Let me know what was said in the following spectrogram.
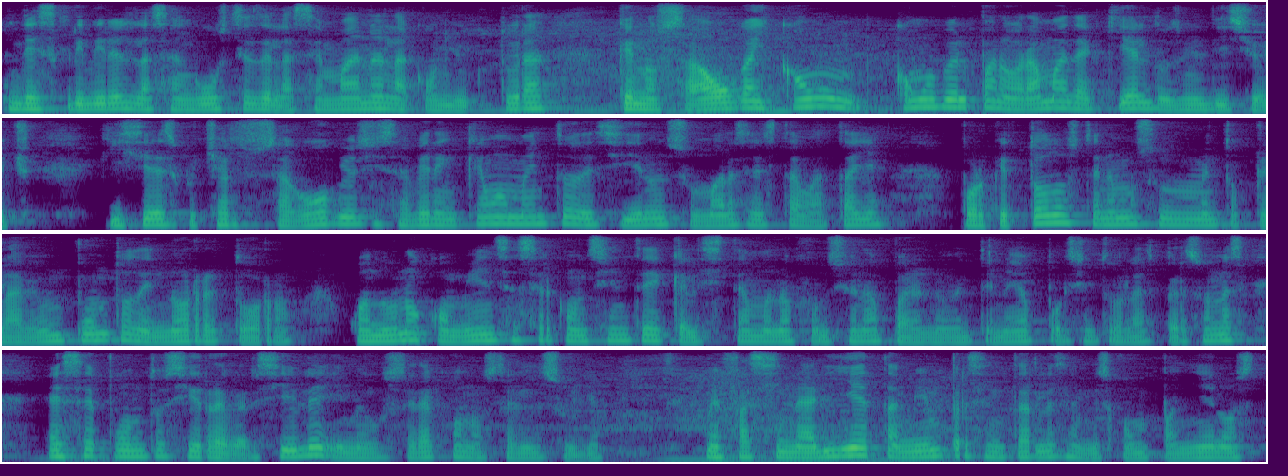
describirles las angustias de la semana, la coyuntura que nos ahoga y cómo, cómo veo el panorama de aquí al 2018. Quisiera escuchar sus agobios y saber en qué momento decidieron sumarse a esta batalla, porque todos tenemos un momento clave, un punto de no retorno, cuando uno comienza a ser consciente de que el sistema no funciona para el 99% de las personas, ese punto es irreversible y me gustaría conocer el suyo. Me fascinaría también presentarles a mis compañeros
